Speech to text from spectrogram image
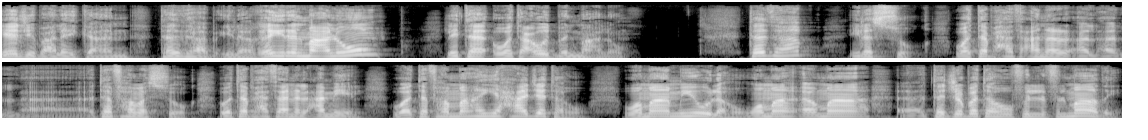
يجب عليك أن تذهب إلى غير المعلوم لت... وتعود بالمعلوم. تذهب إلى السوق. وتبحث عن تفهم السوق وتبحث عن العميل وتفهم ما هي حاجته وما ميوله وما ما تجربته في الماضي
